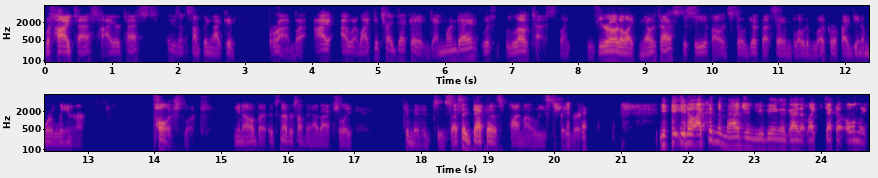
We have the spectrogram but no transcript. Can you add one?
with high test, higher test isn't something I could run. But I I would like to try Deca again one day with low test, like zero to like no test, to see if I would still get that same bloated look or if I get a more leaner, polished look. You know, but it's never something I've actually committed to. So I say Deca is probably my least favorite. You, you know, I couldn't imagine you being a guy that liked Deca only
